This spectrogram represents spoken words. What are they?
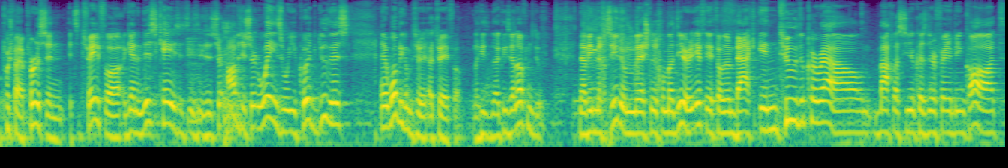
pushed by a person, it's a treifa. Again, in this case, it's, it's, it's obviously certain ways where you could do this and it won't become a tre- a treifa, like, like these ganafim do. Now, the if they throw them back into the corral, because they're afraid of being caught.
